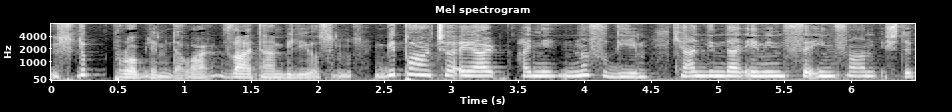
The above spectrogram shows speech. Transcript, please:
Üslup problemi de var zaten biliyorsunuz. Bir parça eğer hani nasıl diyeyim kendinden eminse insan işte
